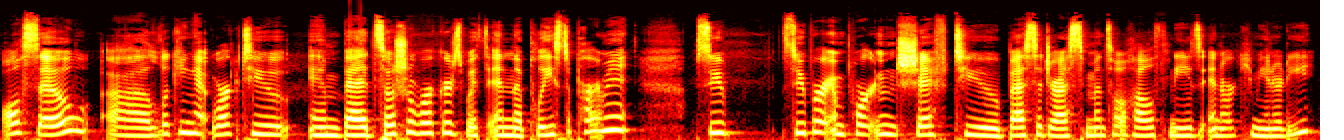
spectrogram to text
Also, uh, looking at work to embed social workers within the police department. Su- super important shift to best address mental health needs in our community.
